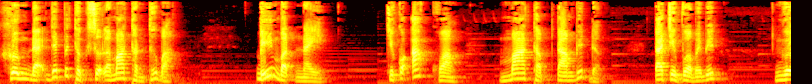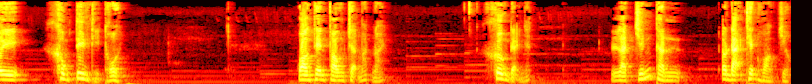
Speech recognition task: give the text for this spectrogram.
Khương Đệ Nhất mới thực sự là ma thần thứ ba. Bí mật này Chỉ có ác hoàng, Ma thập tam biết được. Ta chỉ vừa mới biết, Người không tin thì thôi. Hoàng Thiên Phong trợn mắt nói, Khương Đệ Nhất Là chiến thần Ở Đại Thiện Hoàng Triều.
